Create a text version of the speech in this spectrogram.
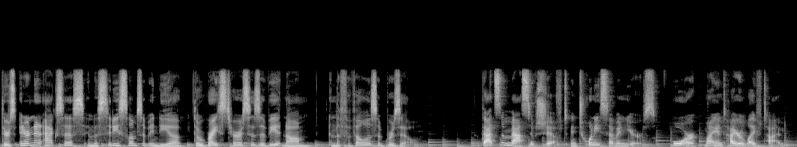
There's internet access in the city slums of India, the rice terraces of Vietnam, and the favelas of Brazil. That's a massive shift in 27 years, or my entire lifetime.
